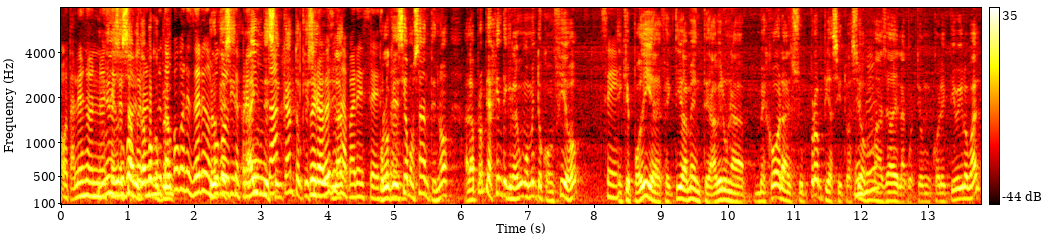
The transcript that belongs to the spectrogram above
o, tal vez no en ese grupo, pero tampoco, tampoco, es necesario, tampoco se pregunta. Hay un desencanto que pero a veces aparece. Por lo que decíamos antes, ¿no? A la propia gente que en algún momento confió en que podía efectivamente haber una mejora en su propia situación, más allá de la cuestión colectiva y global,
